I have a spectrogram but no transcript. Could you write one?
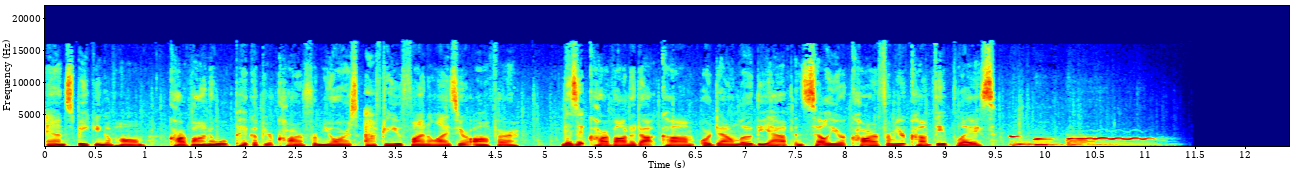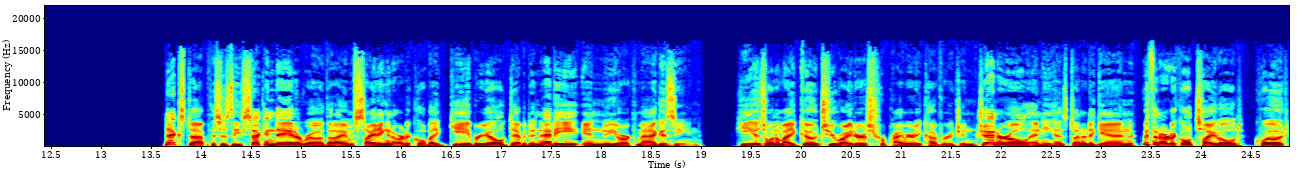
And speaking of home, Carvana will pick up your car from yours after you finalize your offer. Visit Carvana.com or download the app and sell your car from your comfy place. Next up, this is the second day in a row that I am citing an article by Gabriel Benedetti in New York Magazine. He is one of my go to writers for primary coverage in general, and he has done it again with an article titled, quote,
